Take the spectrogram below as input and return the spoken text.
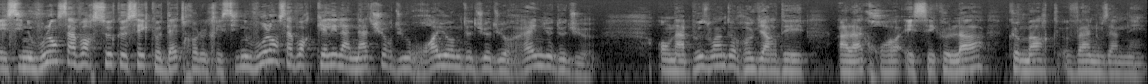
Et si nous voulons savoir ce que c'est que d'être le Christ, si nous voulons savoir quelle est la nature du royaume de Dieu, du règne de Dieu, on a besoin de regarder à la croix, et c'est que là que Marc va nous amener.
